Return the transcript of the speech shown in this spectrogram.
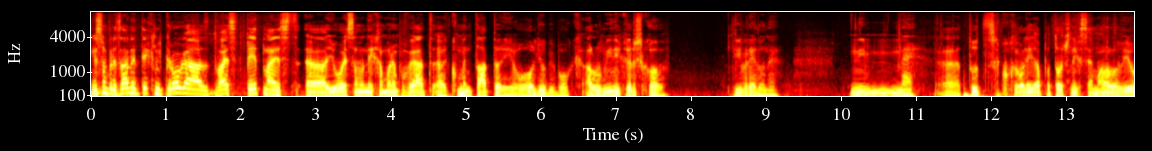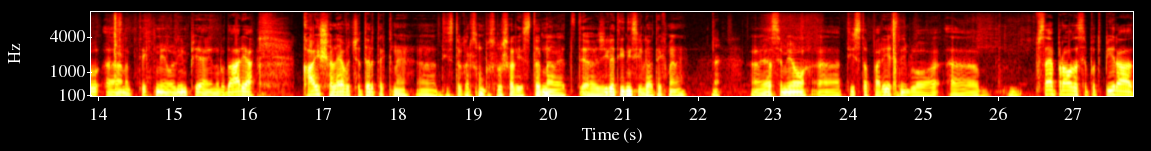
In smo pri zadnji tekmi kroga 2015, uh, joj, samo nekaj moram povedati, uh, komentatorji, o ljubi Bog, aluminij krško, ni v redu, ne. Ni, ne. Uh, tudi kolega Potočnik se je malo lovil uh, na tekmi Olimpije in Rudarja. Kaj šele v četrtek, ne? uh, tisto, kar smo poslušali iz Trnave, uh, žiga ti nisi gledal tekme, ne? Ne. Uh, jaz sem imel, uh, tisto pa res ni bilo. Uh, vse je prav, da se podpira,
